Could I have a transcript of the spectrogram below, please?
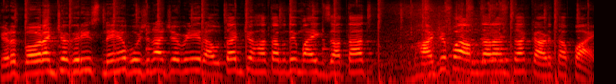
शरद पवारांच्या घरी स्नेहभोजनाच्या वेळी राऊतांच्या हातामध्ये माईक जाताच भाजपा आमदारांचा काढता पाय.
